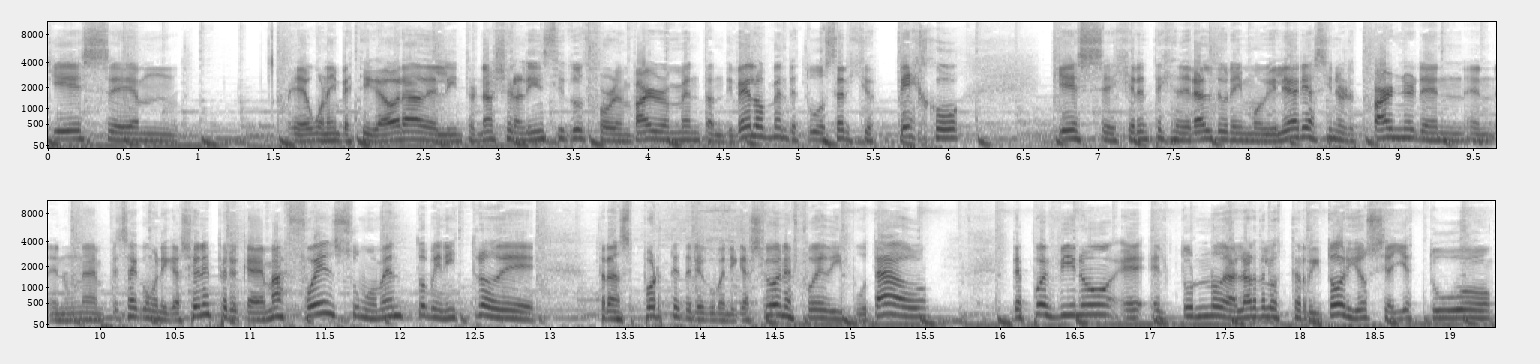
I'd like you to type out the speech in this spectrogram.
que es... Em, eh, una investigadora del International Institute for Environment and Development, estuvo Sergio Espejo, que es eh, gerente general de una inmobiliaria, senior partner en, una empresa de comunicaciones, pero que además fue en su momento ministro de Transporte y Telecomunicaciones, fue diputado. Después vino eh, el turno de hablar de los territorios y ahí estuvo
